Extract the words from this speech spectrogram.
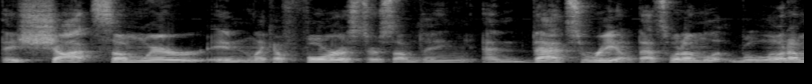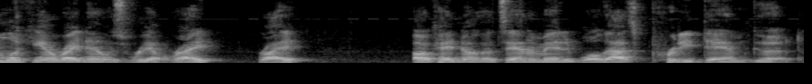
they shot somewhere in like a forest or something, and that's real. That's what I'm what I'm looking at right now is real, right? Right? Okay, no, that's animated. Well, that's pretty damn good.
